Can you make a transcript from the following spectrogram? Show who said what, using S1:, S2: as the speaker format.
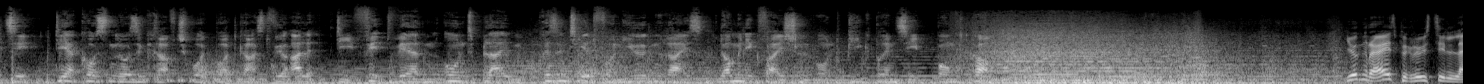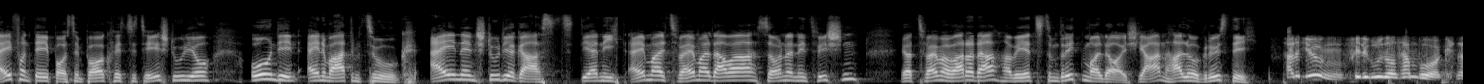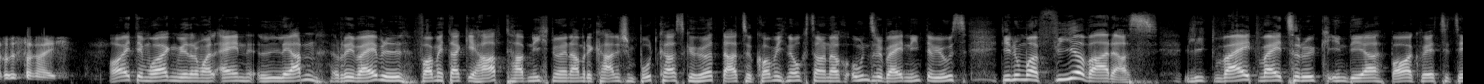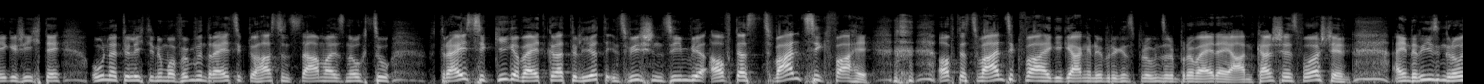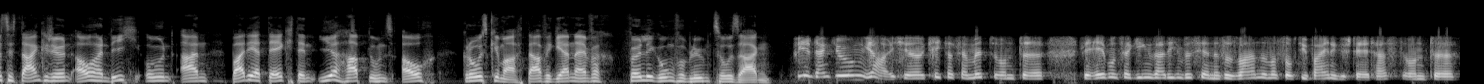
S1: FCC, der kostenlose Kraftsport-Podcast für alle, die fit werden und bleiben. Präsentiert von Jürgen Reis, Dominik Feischl und peakprinzip.com.
S2: Jürgen Reis begrüßt Sie live on tape aus dem PowerQuest CC Studio und in einem Atemzug einen Studiogast, der nicht einmal, zweimal da war, sondern inzwischen, ja, zweimal war er da, aber jetzt zum dritten Mal da ist. Jan, hallo, grüß dich.
S3: Hallo Jürgen, viele Grüße aus Hamburg nach Österreich.
S2: Heute Morgen wieder mal ein Lern-Revival-Vormittag gehabt, habe nicht nur einen amerikanischen Podcast gehört, dazu komme ich noch, sondern auch unsere beiden Interviews. Die Nummer 4 war das, liegt weit, weit zurück in der Bauerquest CC-Geschichte und natürlich die Nummer 35, du hast uns damals noch zu 30 Gigabyte gratuliert. Inzwischen sind wir auf das 20-fache, auf das 20-fache gegangen übrigens bei unserem Provider Jan. Kannst du dir das vorstellen? Ein riesengroßes Dankeschön auch an dich und an Body Attack, denn ihr habt uns auch groß gemacht. Darf ich gerne einfach völlig unverblümt so sagen.
S3: Dank, Jürgen. Ja, ich äh, kriege das ja mit und äh, wir helfen uns ja gegenseitig ein bisschen. Es ist Wahnsinn, was du auf die Beine gestellt hast und äh,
